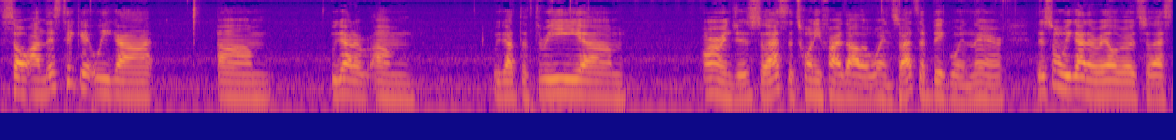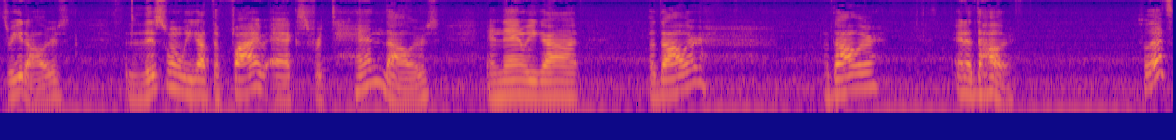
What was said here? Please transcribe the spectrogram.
So on this ticket, we got, um, we got a, um, we got the three, um, oranges. So that's the $25 win. So that's a big win there. This one we got a railroad, so that's $3. This one we got the 5X for $10. And then we got a dollar, a dollar, and a dollar. So that's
